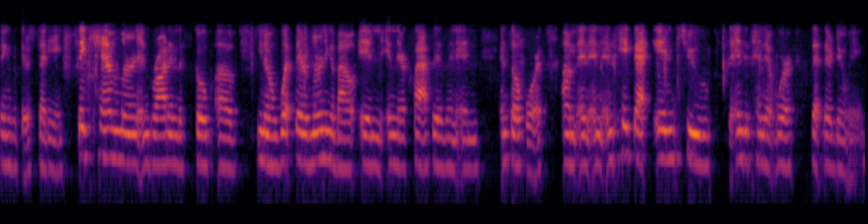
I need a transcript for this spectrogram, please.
things that they're studying they can learn and broaden the scope of you know what they're learning about in in their classes and and and so forth, um, and, and, and take that into the independent work that they're doing.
